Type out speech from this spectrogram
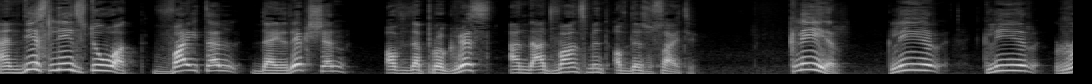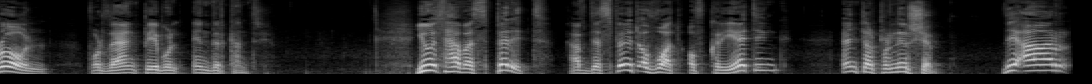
and this leads to what? Vital direction of the progress and the advancement of the society. Clear, clear, clear role for the young people in their country. Youth have a spirit, have the spirit of what? Of creating entrepreneurship. They are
